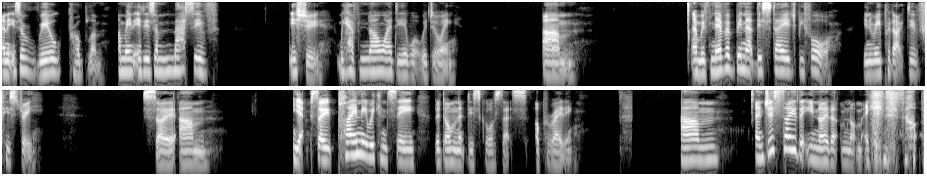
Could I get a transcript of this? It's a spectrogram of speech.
And it is a real problem. I mean, it is a massive issue. We have no idea what we're doing. Um, and we've never been at this stage before in reproductive history. So, um, yeah, so plainly we can see the dominant discourse that's operating. Um, and just so that you know that I'm not making this up,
